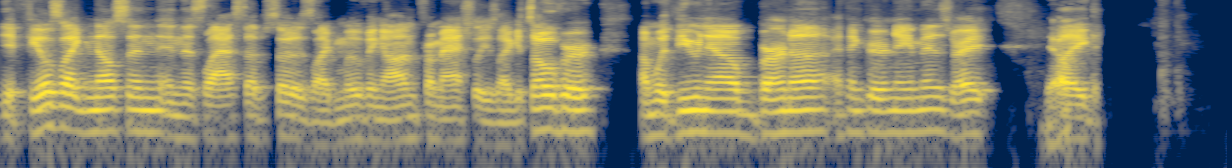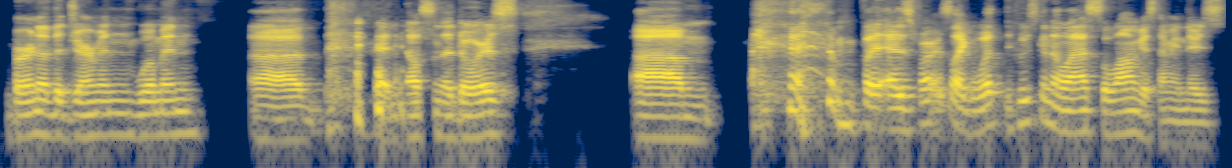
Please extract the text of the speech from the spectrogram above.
it feels like Nelson in this last episode is like moving on from Ashley. He's like, it's over. I'm with you now, Berna. I think her name is right. Yep. Like Berna, the German woman uh, that Nelson adores. Um, but as far as like what who's going to last the longest, I mean, there's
